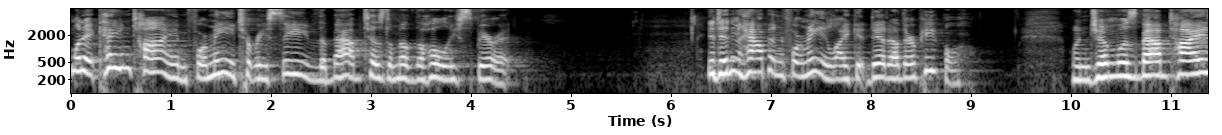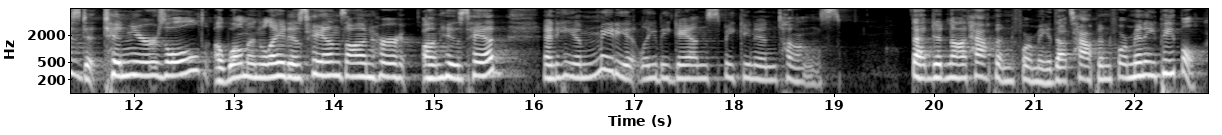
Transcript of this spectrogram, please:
When it came time for me to receive the baptism of the Holy Spirit, it didn't happen for me like it did other people. When Jim was baptized at 10 years old, a woman laid his hands on her on his head and he immediately began speaking in tongues. That did not happen for me. That's happened for many people.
